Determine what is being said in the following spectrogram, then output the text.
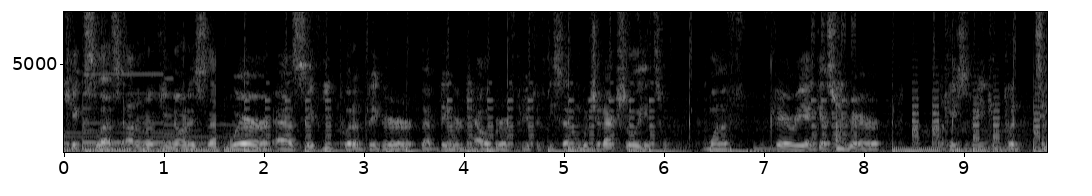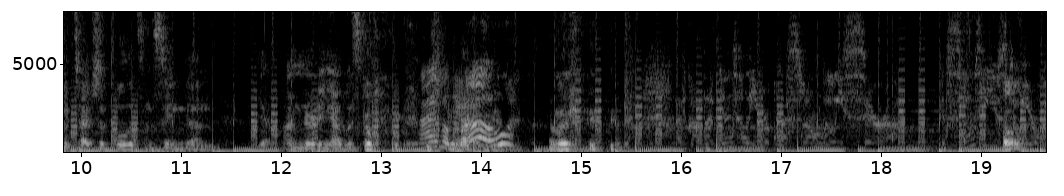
kicks less. I don't know if you noticed that. Whereas if you put a bigger, that bigger caliber of 357, which it actually it's one of very, I guess, rare cases where you can put two types of bullets in the same gun. Yeah, I'm nerding out. Let's go. I have a Let's go back bow. Look. I've got the intel you requested on Luis Serra. It seems he used Oh. to be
